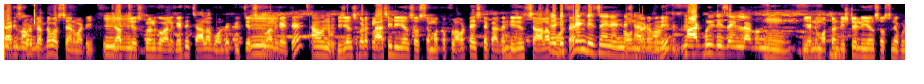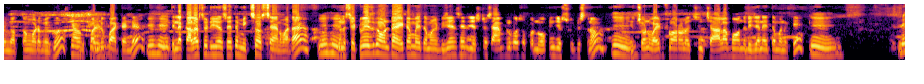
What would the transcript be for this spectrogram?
శారీస్ కూడా పెద్దవి వస్తాయి అనమాట జాబ్ చేసుకునే వాళ్ళకి వాళ్ళకైతే చాలా బాగుంటాయి. టీచర్స్ వాళ్ళకైతే అవును. డిజైన్స్ కూడా క్లాసీ డిజైన్స్ వస్తాయి. మొత్తం ఫ్లవర్ టేస్ట్ కాదండి. డిజైన్స్ చాలా బాగుంటాయి. డిఫరెంట్ డిజైన్ అండి అవును మేడం ఇది. మార్బుల్ డిజైన్ లాగా ఇవన్నీ మొత్తం డిజిటల్ డిజైన్స్ వస్తున్నాయి. ఇప్పుడు మొత్తం కూడా మీకు. పళ్ళు అండి. మ్హూ. ఇలా కలర్స్ డిజైన్స్ అయితే మిక్స్ వస్తాయి అనమాట. ఇలా సెట్ వైజ్గా ఉంటాయి ఐటమ్ అయితే. మనకి డిజైన్స్ అయితే జస్ట్ శాంపుల్ కోసం కొన్ని ఓపెన్ చేసి చూపిస్తున్నాం. చూడండి వైట్ ఫ్లోరల్ వచ్చింది. చాలా బాగుంది డిజైన్ అయితే మనకి. అంటే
